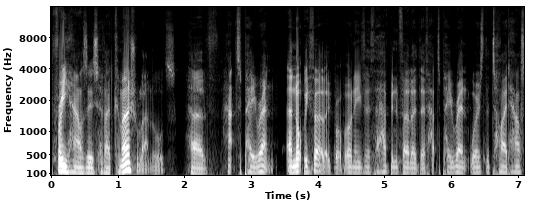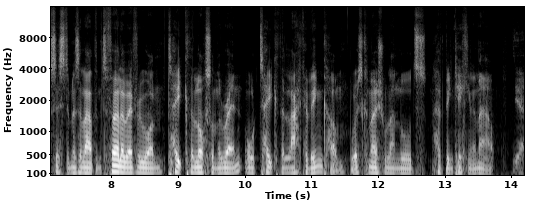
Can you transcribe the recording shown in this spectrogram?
free houses have had commercial landlords have had to pay rent and not be furloughed properly. And even if they have been furloughed, they've had to pay rent. Whereas the tied house system has allowed them to furlough everyone, take the loss on the rent, or take the lack of income. Whereas commercial landlords have been kicking them out. Yeah,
